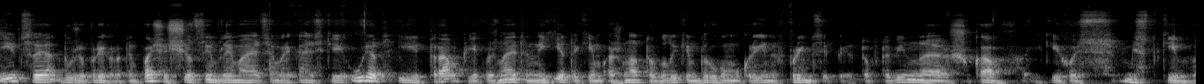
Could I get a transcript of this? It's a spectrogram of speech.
І це дуже прикро. Тим паче, що цим займається американський уряд, і Трамп, як ви знаєте, не є таким аж надто великим другом України в принципі. Тобто він е, шукав якихось містків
